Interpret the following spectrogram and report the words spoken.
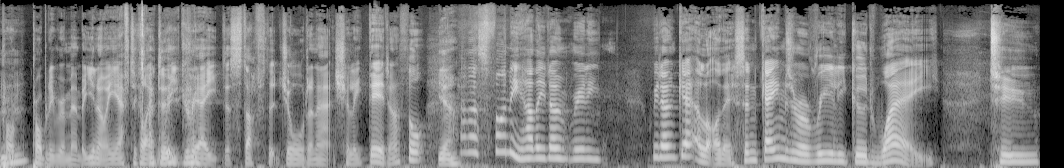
pro- probably remember. You know, you have to like Mm-hmm. yeah. recreate the stuff that Jordan actually did. And I thought, Yeah. "Oh, that's funny how they don't really we don't get a lot of this and games are a really good way to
